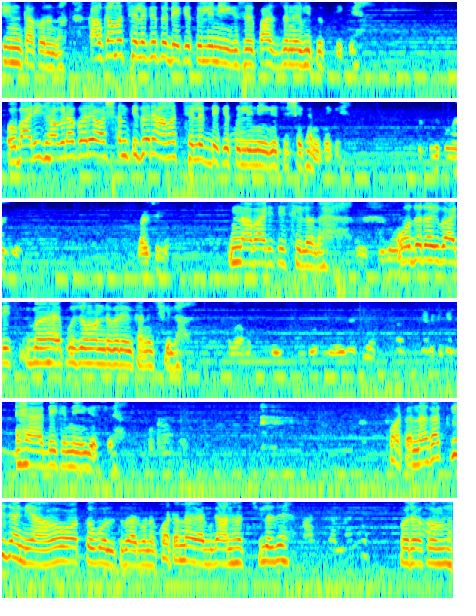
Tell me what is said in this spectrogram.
চিন্তা করো না। কালকে আমার ছেলেকে তো ডেকে তুলে নিয়ে গেছে পাঁচজনের ভিতর থেকে। ও বাড়ি ঝগড়া করে অশান্তি করে আমার ছেলের ডেকে তুলে নিয়ে গেছে সেখান থেকে। না, বাড়িতে ছিল না। ওদের ওই বাড়ি হ্যাঁ পুজো মণ্ডপের ওইখানে ছিল। হ্যাঁ ডেকে নিয়ে গেছে। কটা নাগাদ? কি জানি, আমি অত বলতে পারব না। কটা নাগাদ গান হচ্ছিল যে, ওরকমই।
